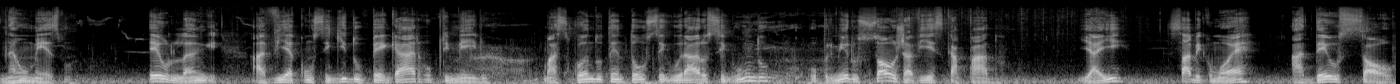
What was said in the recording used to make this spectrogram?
Não mesmo. Eulang havia conseguido pegar o primeiro, mas quando tentou segurar o segundo, o primeiro sol já havia escapado. E aí, sabe como é? Adeus, sol.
